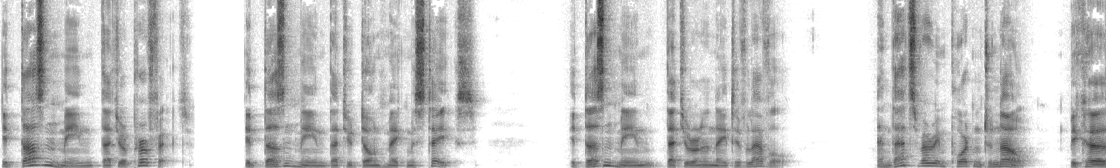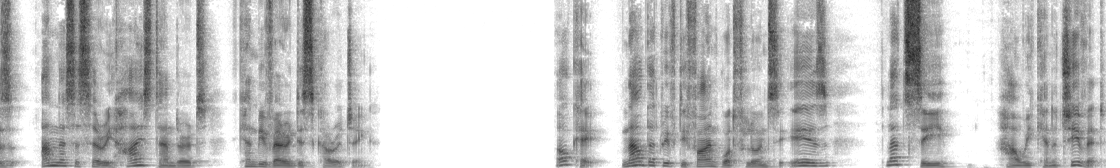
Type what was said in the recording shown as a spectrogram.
It doesn't mean that you're perfect. It doesn't mean that you don't make mistakes. It doesn't mean that you're on a native level. And that's very important to know because unnecessary high standards can be very discouraging. Okay, now that we've defined what fluency is, let's see how we can achieve it.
